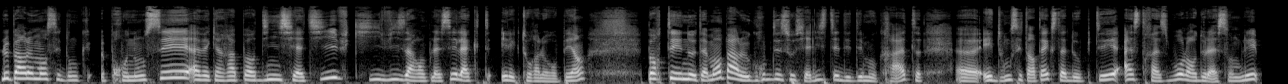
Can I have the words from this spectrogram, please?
Le Parlement s'est donc prononcé avec un rapport d'initiative qui vise à remplacer l'acte électoral européen, porté notamment par le groupe des socialistes et des démocrates. Euh, et donc c'est un texte adopté à Strasbourg lors de l'Assemblée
